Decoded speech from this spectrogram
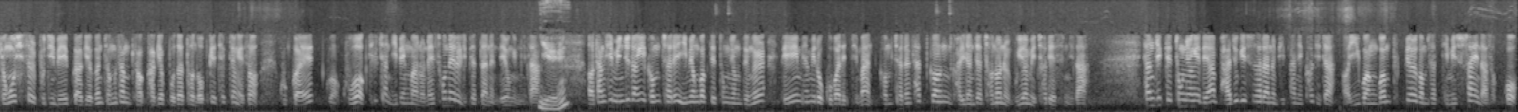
경호시설 부지 매입 가격은 정상 가- 가격보다 더 높게 책정해서 국가에 9억 7,200만 원의 손해를 입혔다는 내용입니다. 예. 어, 당시 민주당이 검찰에 이명박 대통령 등을 배임 혐의로 고발했지만 검찰은 사건 관련자 전원을 무혐의 처리했습니다. 현직 대통령에 대한 봐주기 수사라는 비판이 커지자 어, 이광범 특별검사팀이 수사에 나섰고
